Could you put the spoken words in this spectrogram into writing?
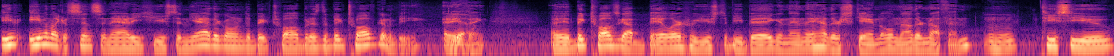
even, even like a Cincinnati, Houston, yeah, they're going to the Big Twelve, but is the Big Twelve going to be anything? I mean, the Big 12's got Baylor, who used to be big, and then they had their scandal. Now they're nothing. Mm-hmm. TCU,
